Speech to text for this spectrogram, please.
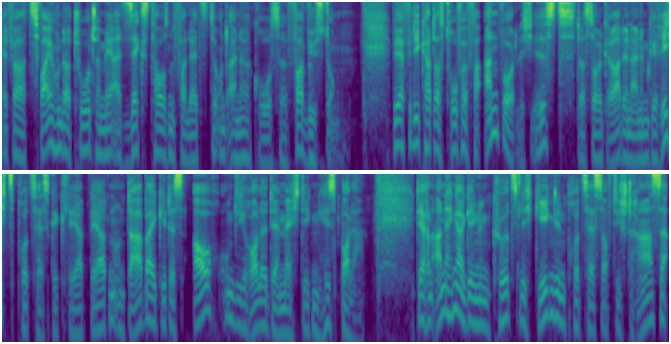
etwa 200 Tote, mehr als 6000 Verletzte und eine große Verwüstung. Wer für die Katastrophe verantwortlich ist, das soll gerade in einem Gerichtsprozess geklärt werden und dabei geht es auch um die Rolle der mächtigen Hisbollah. Deren Anhänger gingen kürzlich gegen den Prozess auf die Straße,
